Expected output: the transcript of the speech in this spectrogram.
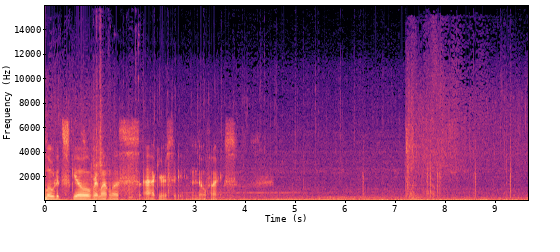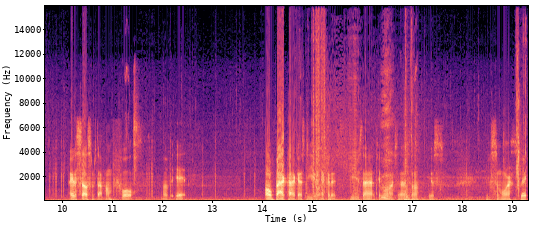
loaded skill, relentless accuracy. No thanks. I gotta sell some stuff. I'm full of it. Oh, backpack SDU. I could have used that to watch that. So give us, give us some more. Click.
